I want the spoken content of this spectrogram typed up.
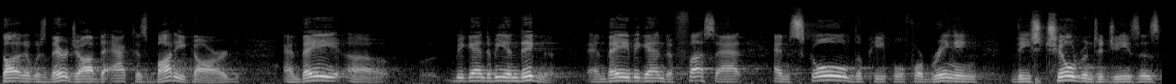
thought it was their job to act as bodyguard, and they uh, began to be indignant, and they began to fuss at and scold the people for bringing these children to Jesus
